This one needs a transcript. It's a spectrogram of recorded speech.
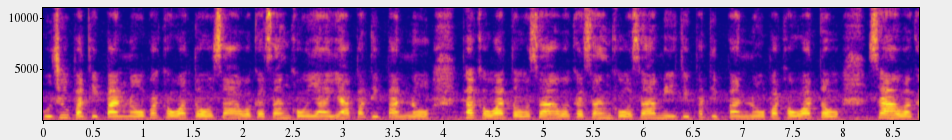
อุชุปฏิปันโนภะคะวโตสาวกสังโฆยายาปฏิปันโนภะคะวโตสาวกสังโฆสามีติปฏิปันโนภะคะวโตสาวก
